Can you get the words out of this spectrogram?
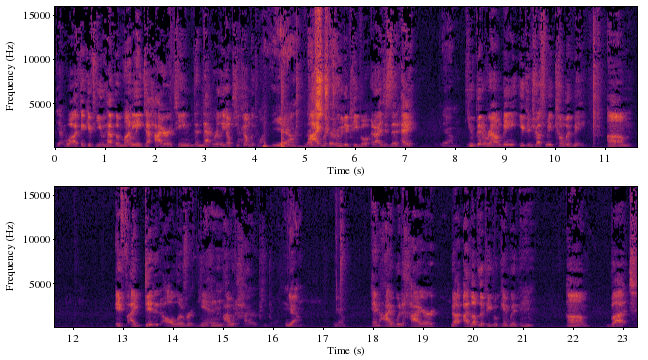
yeah. Well, I think if you have the money to hire a team, then that really helps you come with one. Yeah, that's I true. recruited people, and I just said, hey. Yeah, you've been around me. You can trust me. Come with me. Um, if I did it all over again, Mm. I would hire people, yeah, yeah. and I would hire. Not. I love the people who came with me, Mm. um, but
